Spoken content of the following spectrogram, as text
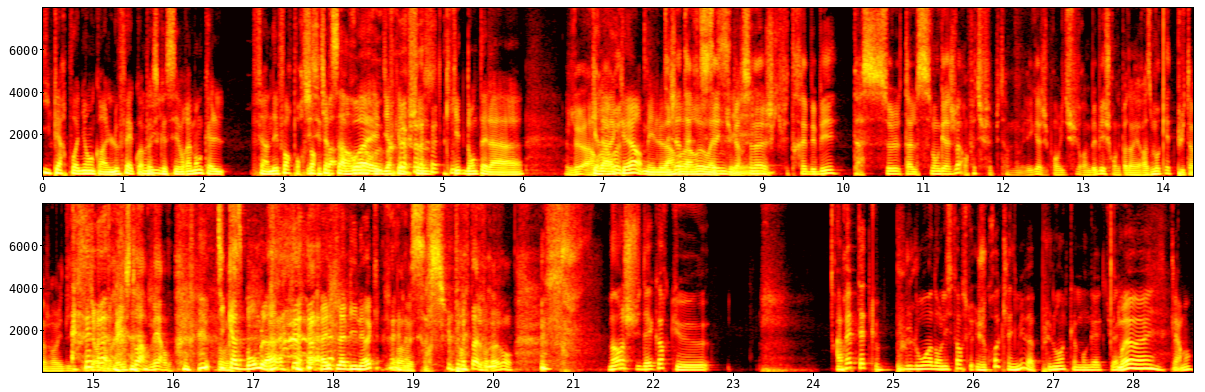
hyper poignant quand elle le fait, quoi, parce que c'est vraiment qu'elle fait un effort pour c'est sortir sa voix et dire quelque chose qui- dont elle a, qu'elle a à cœur, mais le Déjà, t'as le ouais, design du personnage qui fait très bébé. T'as ce, t'as le- ce langage-là. En fait, tu fais putain, non mais les gars, j'ai pas envie de suivre un bébé. Je suis pas dans les rases-moquettes, putain. J'ai envie de dire une vraie histoire, merde. Petit casse-bombe là, avec la binocle. Non mais c'est insupportable, vraiment. Non, je suis d'accord que. Après, peut-être que plus loin dans l'histoire, parce que je crois que l'anime va plus loin que le manga actuel. Ouais, ouais, ouais, clairement.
